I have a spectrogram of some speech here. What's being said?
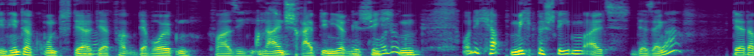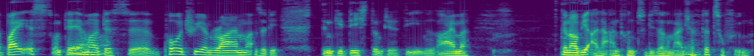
den Hintergrund der der der Wolken quasi hineinschreibt in ihre Geschichten und ich habe mich beschrieben als der Sänger der dabei ist und der Ja. immer das äh, Poetry and Rhyme, also die, den Gedicht und die, die Reime, genau wie alle anderen zu dieser Gemeinschaft dazufügen.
